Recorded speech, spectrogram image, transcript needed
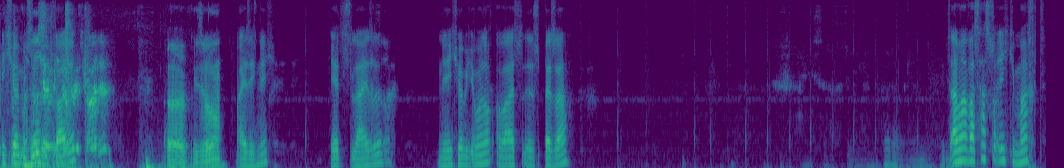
Ich höre mich nicht gerade. Äh, wieso? Weiß ich nicht. Jetzt leise. Ne, ich höre mich immer noch, aber es ist besser. Sag mal, was hast du eigentlich gemacht?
